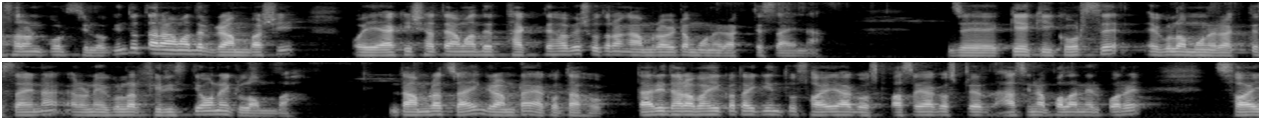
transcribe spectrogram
আচরণ করছিল, কিন্তু তারা আমাদের গ্রামবাসী, ওই একই সাথে আমাদের থাকতে হবে, সুতরাং আমরা ওইটা মনে রাখতে চাই না। যে কে কি করছে, এগুলো মনে রাখতে চাই না, কারণ এগুলার ফিরিস্তি অনেক লম্বা। কিন্তু আমরা চাই গ্রামটা একতা হোক। তারই ধারাবাহিকতায় কিন্তু ছয় আগস্ট, পাঁচই আগস্টের হাসিনা পলায়নের পরে ছয়,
